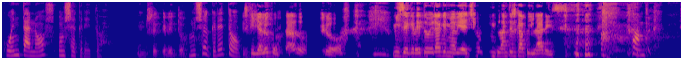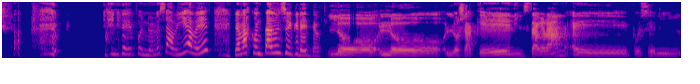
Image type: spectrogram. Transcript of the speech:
cuéntanos un secreto. Un secreto. Un secreto. Es que ya lo he contado, pero mi secreto era que me había hecho implantes capilares. pues no lo sabía, ¿ves? Ya me has contado un secreto. Lo, lo, saqué en Instagram eh, pues el,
